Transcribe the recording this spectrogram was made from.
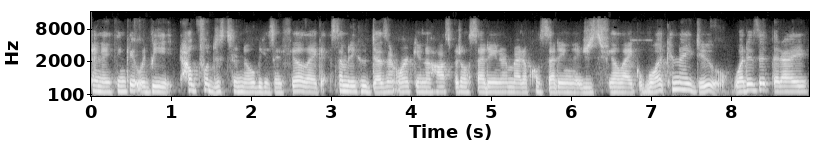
and I think it would be helpful just to know because I feel like somebody who doesn't work in a hospital setting or medical setting, I just feel like, what can I do? What is it that I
